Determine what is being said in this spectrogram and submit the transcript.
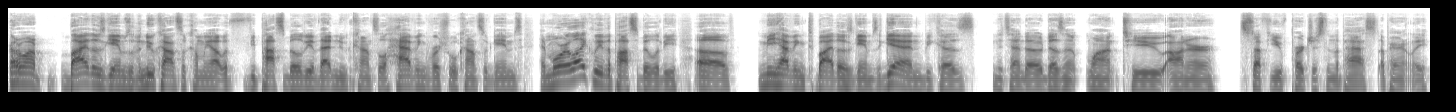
I don't want to buy those games with a new console coming out with the possibility of that new console having virtual console games and more likely the possibility of me having to buy those games again because Nintendo doesn't want to honor stuff you've purchased in the past apparently.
